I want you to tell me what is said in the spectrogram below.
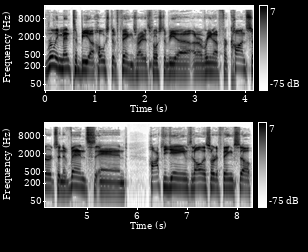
really meant to be a host of things, right? It's supposed to be a, an arena for concerts and events and hockey games and all this sort of thing. So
